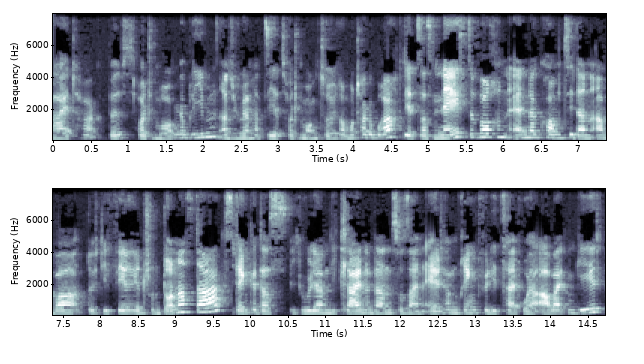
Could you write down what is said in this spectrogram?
Freitag bis heute Morgen geblieben. Also Julian hat sie jetzt heute Morgen zu ihrer Mutter gebracht. Jetzt das nächste Wochenende kommt sie dann aber durch die Ferien schon donnerstags. Ich denke, dass Julian die Kleine dann zu seinen Eltern bringt für die Zeit, wo er arbeiten geht.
